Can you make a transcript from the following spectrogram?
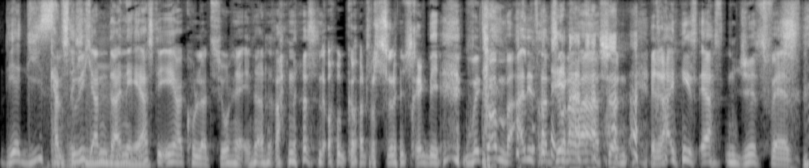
Die ergießen Kannst du sich. dich an deine erste Ejakulation erinnern, Randers? Oh Gott, was schön schrecklich. Willkommen bei Alliteration am Arsch und Reinis ersten Jizzfest.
